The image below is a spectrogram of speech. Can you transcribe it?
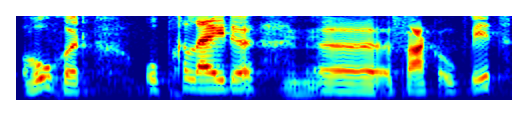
hoger opgeleide, Mhm. eh, vaak ook wit.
